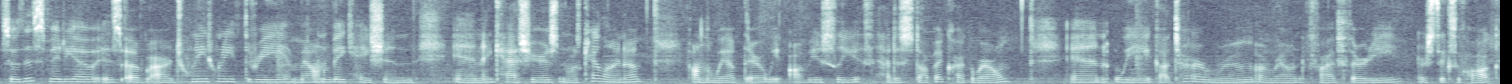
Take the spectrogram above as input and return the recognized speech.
So this video is of our 2023 mountain vacation in Cashiers, North Carolina. On the way up there, we obviously had to stop at Cracker Barrel and we got to our room around 5.30 or 6 o'clock.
